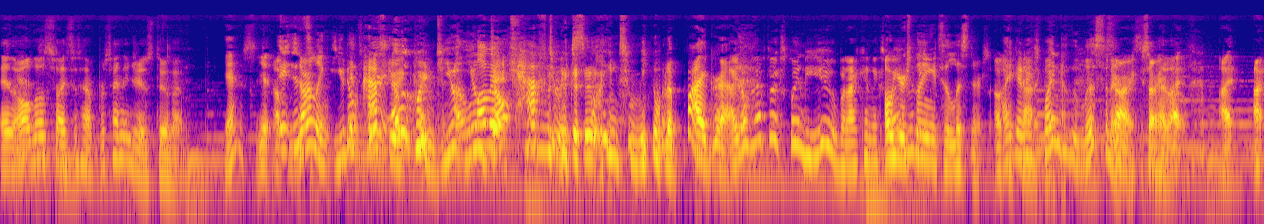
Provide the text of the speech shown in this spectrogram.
and all those slices have percentages to them. Yes, yeah, uh, It- darling, you don't have to. eloquent. You you don't it. have to explain to me what a pie graph. I don't have to explain to you, but I can explain. Oh, you're to the- explaining it to the listeners. Okay, I can explain to the listeners. Sorry, sorry. I. I, I,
